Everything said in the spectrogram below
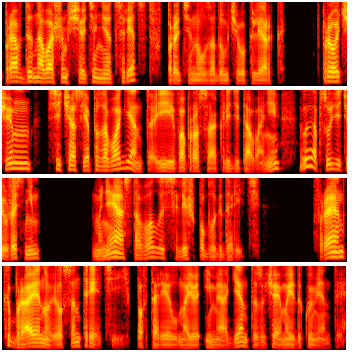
Правда, на вашем счете нет средств», — протянул задумчиво клерк. «Впрочем, сейчас я позову агента, и вопрос о кредитовании вы обсудите уже с ним». Мне оставалось лишь поблагодарить. «Фрэнк Брайан Уилсон III», — повторил мое имя агент, изучая мои документы.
